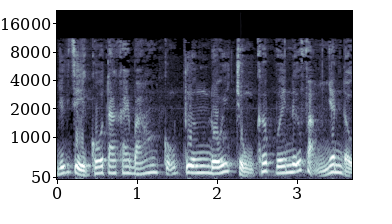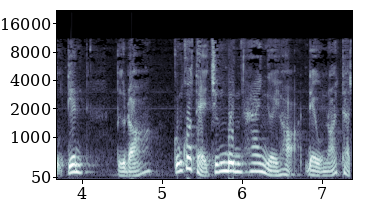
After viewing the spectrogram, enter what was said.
Những gì cô ta khai báo cũng tương đối trùng khớp với nữ phạm nhân đầu tiên. Từ đó cũng có thể chứng minh hai người họ đều nói thật.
